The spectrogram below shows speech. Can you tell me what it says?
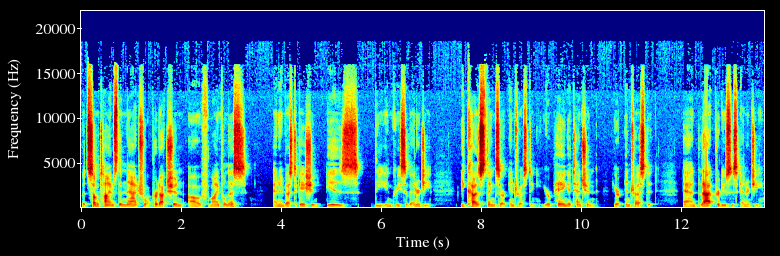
but sometimes the natural production of mindfulness and investigation is the increase of energy because things are interesting. You're paying attention, you're interested, and that produces energy.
